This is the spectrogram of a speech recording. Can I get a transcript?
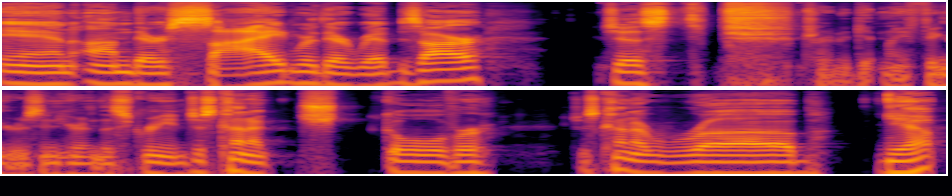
and on their side where their ribs are, just trying to get my fingers in here in the screen, just kind of go over, just kind of rub yep.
